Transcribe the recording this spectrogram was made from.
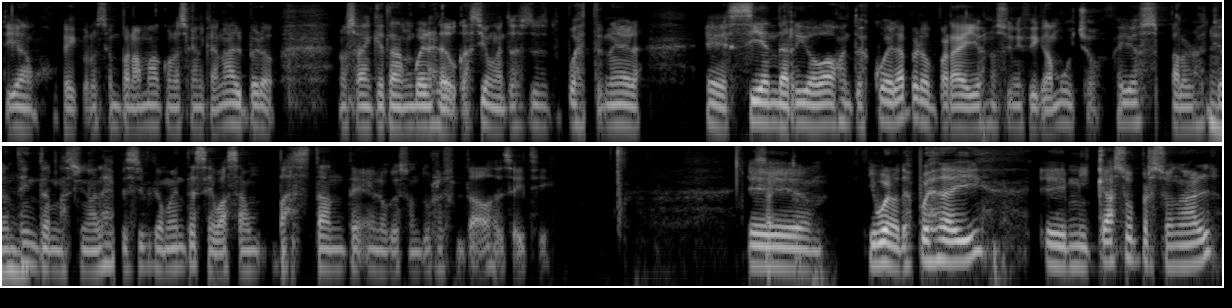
digamos, ok, conocen Panamá, conocen el canal, pero no saben qué tan buena es la educación. Entonces tú puedes tener 100 eh, de arriba abajo en tu escuela, pero para ellos no significa mucho. Ellos, para los estudiantes internacionales específicamente, se basan bastante en lo que son tus resultados de SAT. Eh, y bueno, después de ahí, en mi caso personal,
